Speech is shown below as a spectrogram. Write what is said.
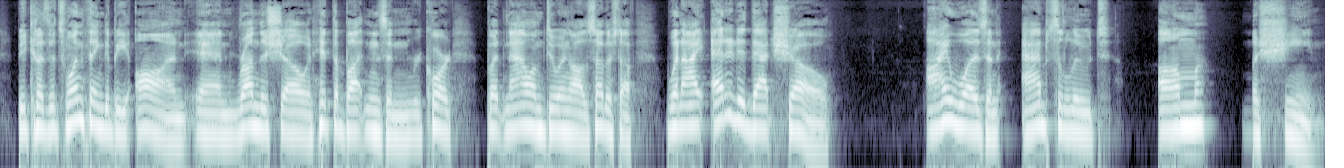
because it's one thing to be on and run the show and hit the buttons and record, but now I'm doing all this other stuff. When I edited that show, I was an absolute um machine.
